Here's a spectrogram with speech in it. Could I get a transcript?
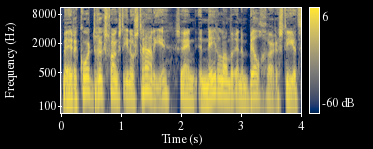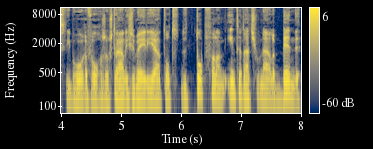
Bij recorddrugsvangst in Australië zijn een Nederlander en een Belg gearresteerd. Die behoren volgens Australische media tot de top van een internationale bende.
